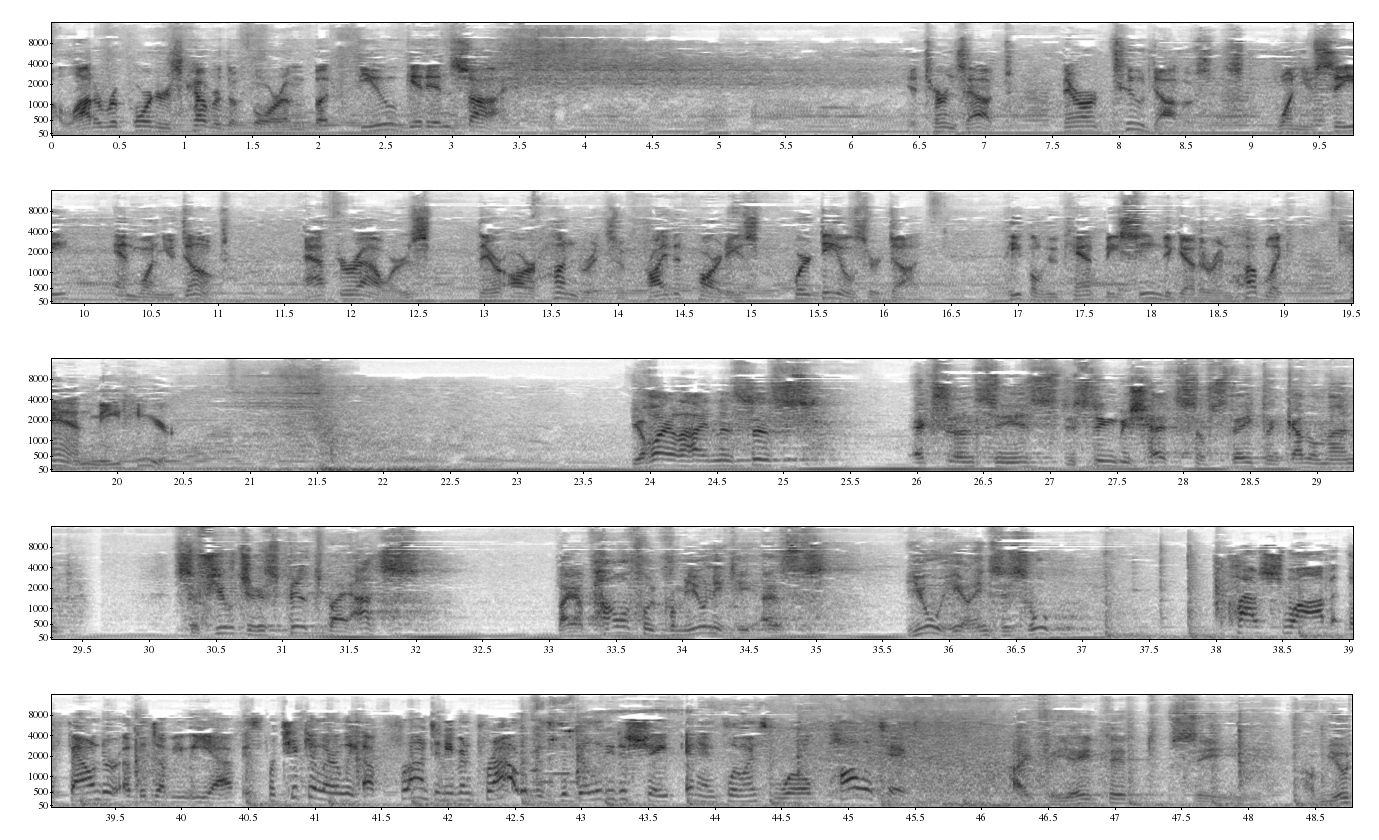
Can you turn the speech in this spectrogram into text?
A lot of reporters cover the forum, but few get inside. It turns out there are two Davoses, one you see and one you don't. After hours, there are hundreds of private parties where deals are done. People who can't be seen together in public can meet here. Your Royal Highnesses, Excellencies, distinguished heads of state and government, the future is built by us, by a powerful community as you here in this room. Klaus Schwab, the founder of the WEF, is particularly upfront and even proud of his ability to shape and influence world politics. I created the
